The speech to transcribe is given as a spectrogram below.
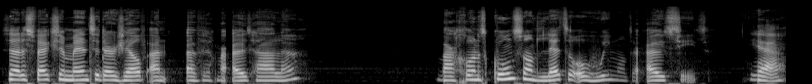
satisfaction mensen daar zelf aan eh, zeg maar uithalen. Maar gewoon het constant letten op hoe iemand eruit ziet. Ja.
